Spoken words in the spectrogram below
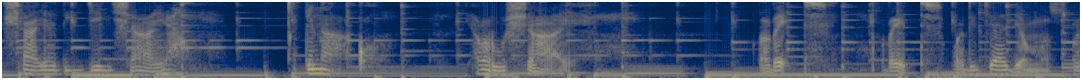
Shaya DJ Shaya. Ke nako ya gore o shaye babet babet wa di jaja mos wa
